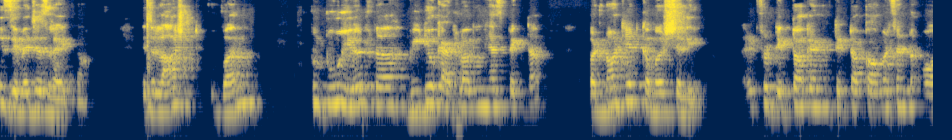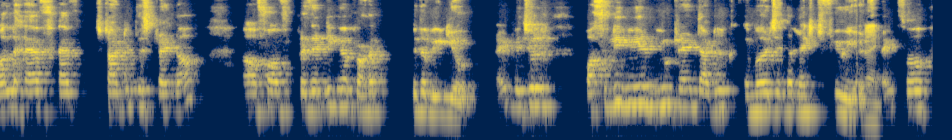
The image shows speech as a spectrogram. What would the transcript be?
is images right now. In the last one to two years, the video cataloging has picked up, but not yet commercially. Right? So TikTok and TikTok Commerce and all have have started this trend of of, of presenting a product with a video, right? Which will possibly be a new trend that will emerge in the next few years, right? right? So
